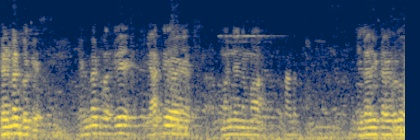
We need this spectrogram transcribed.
ಹೆಲ್ಮೆಟ್ ಬಗ್ಗೆ. ಹೆಲ್ಮೆಟ್ ಬಗ್ಗೆ ಯಾಕೆ ಮೊನ್ನೆ ನಮ್ಮ ಜಿಲ್ಲಾಧಿಕಾರಿಗಳು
